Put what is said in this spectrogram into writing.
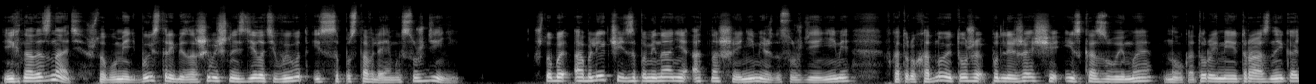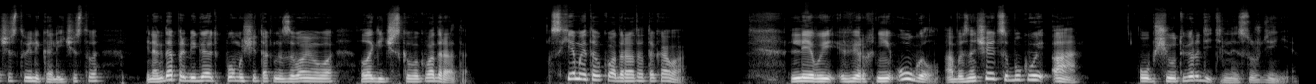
Их надо знать, чтобы уметь быстро и безошибочно сделать вывод из сопоставляемых суждений чтобы облегчить запоминание отношений между суждениями, в которых одно и то же подлежащее и сказуемое, но которые имеют разные качества или количество, иногда прибегают к помощи так называемого логического квадрата. Схема этого квадрата такова. Левый верхний угол обозначается буквой А, общеутвердительное суждение.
